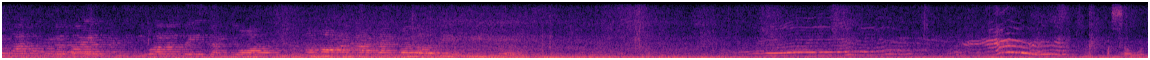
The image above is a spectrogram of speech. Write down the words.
sumasampalataya at nagtitiwala sa isang Diyos, ang mga anak at banal na Espiritu. Pasaway.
